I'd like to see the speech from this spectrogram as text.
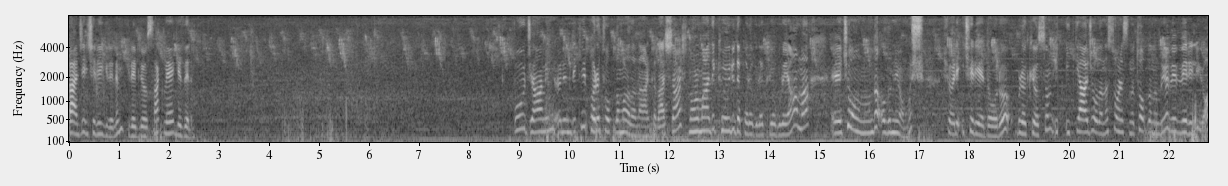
Bence içeriye girelim, girebiliyorsak ve gezelim. Bu caminin önündeki para toplama alanı arkadaşlar. Normalde köylü de para bırakıyor buraya ama e, çoğunluğunda alınıyormuş. Şöyle içeriye doğru bırakıyorsun. İhtiyacı olana sonrasında toplanılıyor ve veriliyor.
